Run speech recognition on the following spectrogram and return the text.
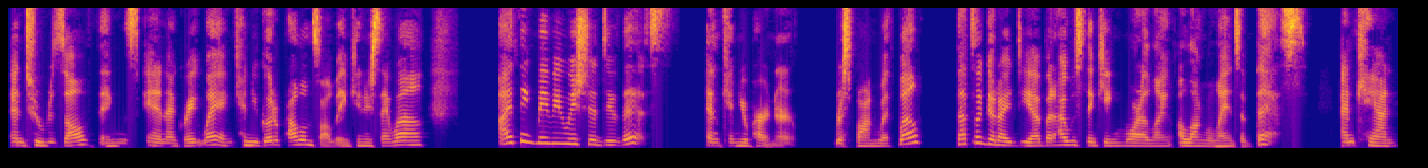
and to resolve things in a great way. And can you go to problem solving? Can you say, well, I think maybe we should do this? And can your partner respond with, well, that's a good idea, but I was thinking more along, along the lines of this. And can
